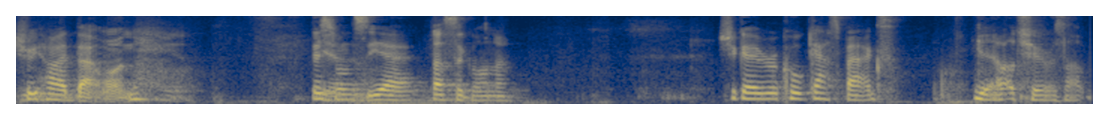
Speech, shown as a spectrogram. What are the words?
Should we hide that one? This Yeah. one's, yeah. That's a goner. Should go record GASBAGS. Yeah, that'll cheer us up.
